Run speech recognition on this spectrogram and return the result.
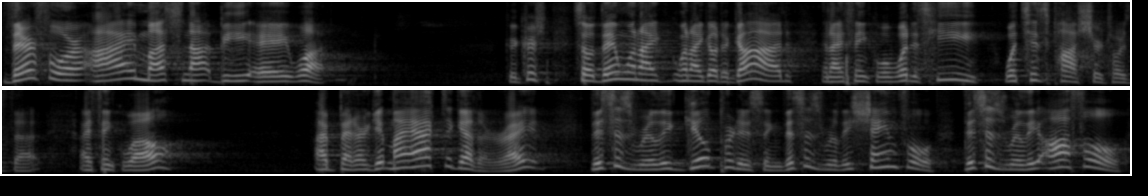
Therefore, I must not be a what? Good Christian. So then when I, when I go to God and I think, well, what is he, what's his posture towards that? I think, well, I better get my act together, right? This is really guilt producing. This is really shameful. This is really awful.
